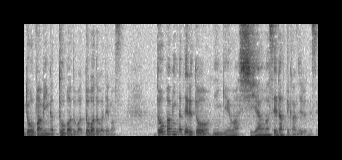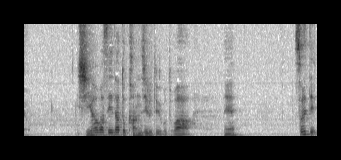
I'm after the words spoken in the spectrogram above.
ドーパミンがドバドバドバドバ出ます。ドーパミンが出ると人間は幸せだって感じるんですよ。幸せだと感じるということはねそれって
